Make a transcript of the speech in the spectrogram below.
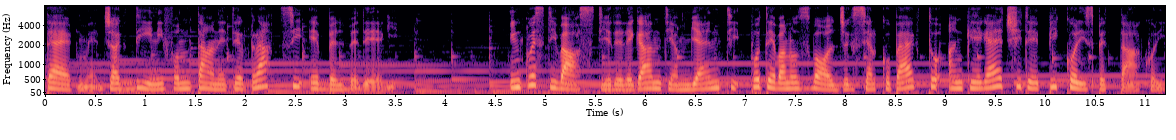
terme, giardini, fontane, terrazzi e belvederi. In questi vasti ed eleganti ambienti potevano svolgersi al coperto anche recite e piccoli spettacoli,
